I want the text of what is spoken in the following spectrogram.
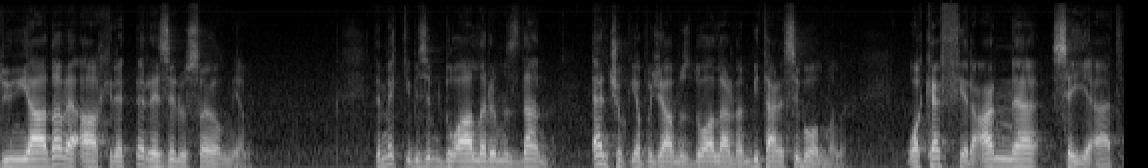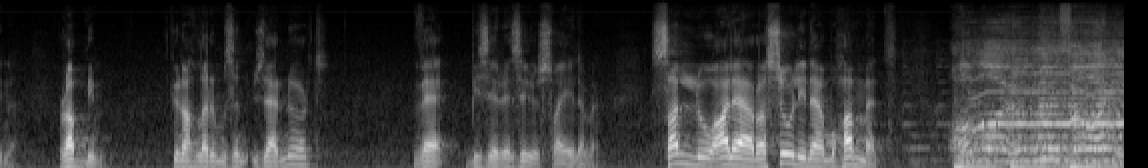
dünyada ve ahirette rezil usay olmayalım. Demek ki bizim dualarımızdan en çok yapacağımız dualardan bir tanesi bu olmalı. وَكَفِّرْ عَنَّا سَيِّئَاتِنَا Rabbim günahlarımızın üzerini ört ve bizi rezil rüsva eyleme. Sallu ala Rasulina Muhammed. Allahümme salli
